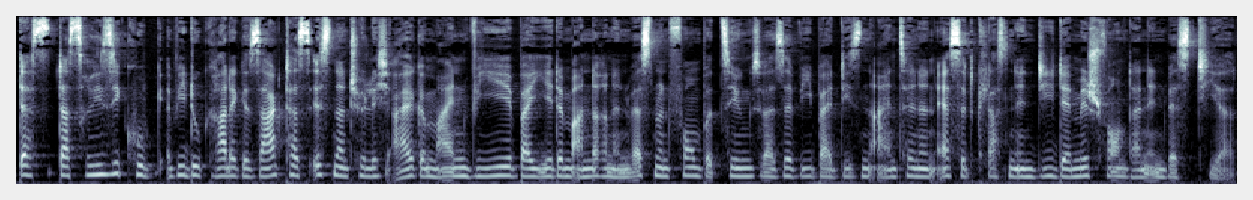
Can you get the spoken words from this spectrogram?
das, das Risiko, wie du gerade gesagt hast, ist natürlich allgemein wie bei jedem anderen Investmentfonds beziehungsweise wie bei diesen einzelnen Assetklassen, in die der Mischfonds dann investiert.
